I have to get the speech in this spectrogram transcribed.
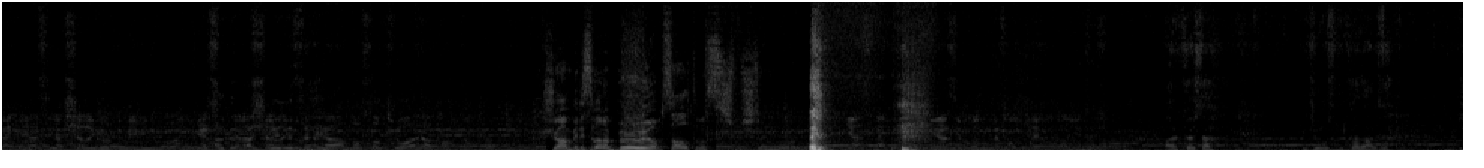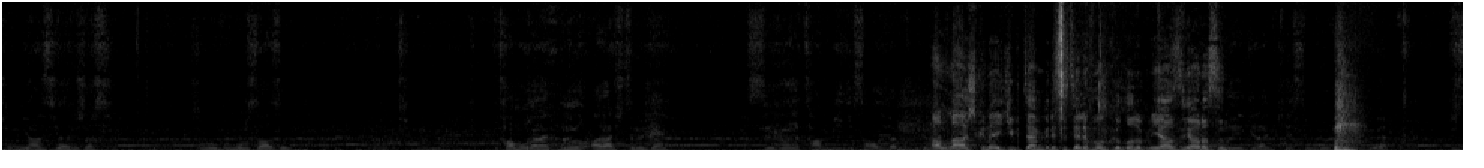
Ben Niyazi'yi aşağıda gördüğüm eminim bu arada. Gerçekten aşağıda gördüm ya. Nasıl atıyor var ya? Tak tak tak. Şu an birisi bana böyle yapsa altıma sıçmıştım bu arada. Niyazi nerede? Niyazi'yi bulalım defol gidelim buradan yeter Arkadaşlar videomuz bu kadardı. Şimdi Niyazi'yi arayacağız. Onu bulmamız lazım. Tam olarak bunu araştıracağım Size böyle tam bilgi sağlayacağım Çünkü ben- Allah aşkına ekipten birisi telefon kullanıp Niyazi'yi arasın. Buraya giren kesin diyor. Biz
